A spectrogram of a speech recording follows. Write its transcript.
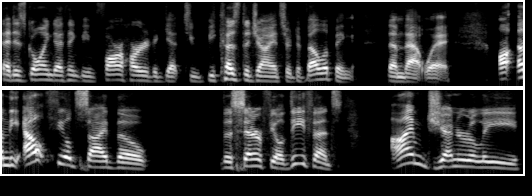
that is going to, I think, be far harder to get to because the Giants are developing them that way. On the outfield side, though, the center field defense, I'm generally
